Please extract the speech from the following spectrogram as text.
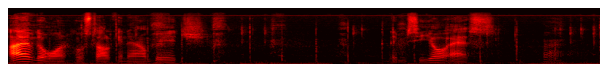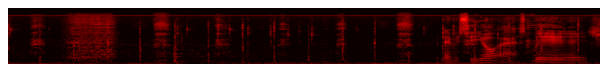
I am the one who's talking now, bitch. Let me see your ass. Let me see your ass, bitch.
